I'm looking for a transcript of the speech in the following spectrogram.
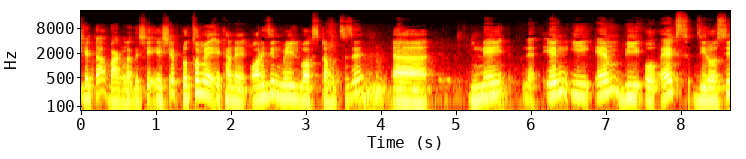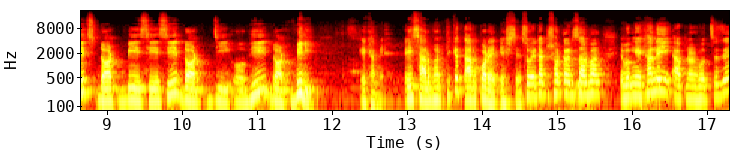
সেটা বাংলাদেশে এসে প্রথমে এখানে অরিজিন মেইল বক্সটা হচ্ছে যে N E M B O X zero six dot BCC dot G O V dot BD এখানে এই সার্ভার থেকে তারপরে এসছে। সো এটা একটা সরকারের সার্ভার এবং এখানেই আপনার হচ্ছে যে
